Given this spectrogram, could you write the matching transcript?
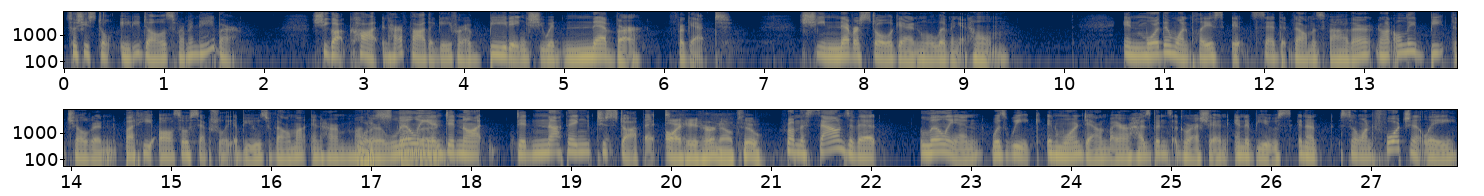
so she stole $80 from a neighbor. She got caught and her father gave her a beating she would never forget. She never stole again while living at home. In more than one place, it said that Velma's father not only beat the children, but he also sexually abused Velma and her mother. Lillian, did not did nothing to stop it. Oh, I hate her now too. From the sounds of it, Lillian was weak and worn down by her husband's aggression and abuse, and uh, so unfortunately,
